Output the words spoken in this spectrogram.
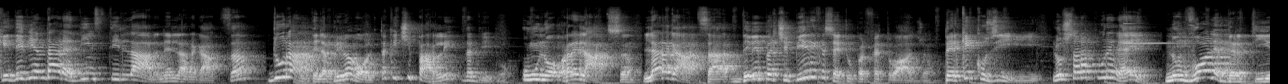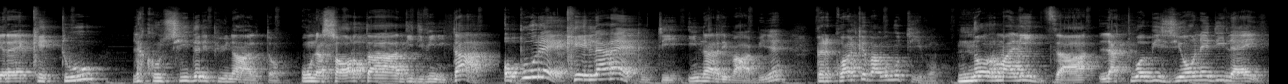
che devi andare ad instillare nella ragazza durante la prima volta che ci parli dal vivo. 1. Relax. La ragazza deve percepire che sei tu perfetto agio, perché così lo sarà pure lei. Non vuole avvertire che tu la consideri più in alto, una sorta di divinità, oppure che la reputi inarrivabile per qualche vago motivo. Normalizza la tua visione di lei.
